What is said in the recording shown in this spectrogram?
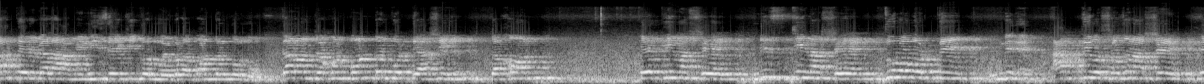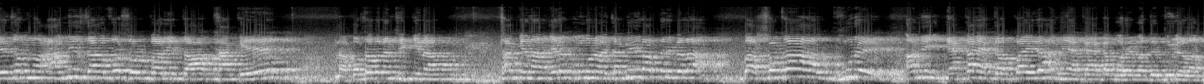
রাতের বেলা আমি নিজে কি করব এগুলো বন্টন করব কারণ যখন বন্টন করতে আসি, তখন আসে মিসকিন আসে, দূরবর্তী আত্মীয় স্বজন আসে, এজন্য আমি যা তা থাকে না। কথা বলেন ঠিক কিনা? থাকে না। এরকম মনে হয় আমি বেলা বা সকাল ঘুরে আমি একা একা পাইরা আমি একা একা ঘরের মধ্যে তুলে এলাম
